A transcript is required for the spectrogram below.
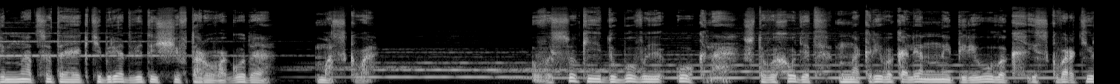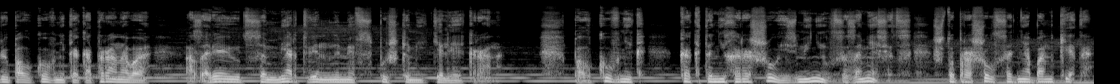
17 октября 2002 года. Москва. Высокие дубовые окна, что выходят на кривоколенный переулок из квартиры полковника Катранова, озаряются мертвенными вспышками телеэкрана. Полковник как-то нехорошо изменился за месяц, что прошел со дня банкета,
